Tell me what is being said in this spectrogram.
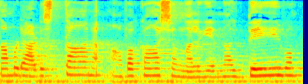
നമ്മുടെ അടിസ്ഥാന അവകാശം നൽകി. എന്നാൽ ദൈവം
